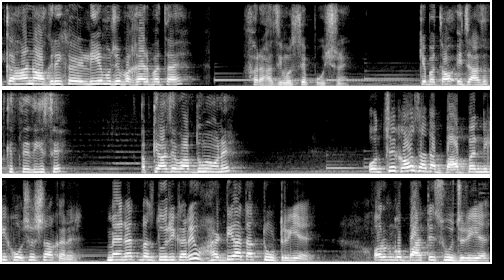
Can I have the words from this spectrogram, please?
कहाँ नौकरी कर ली है मुझे बगैर बताए? फराजी मुझसे पूछ रहे हैं कि बताओ इजाज़त किसने दी इसे? अब क्या जवाब दूँ मैं उन्हें? उनसे कहो ज़्यादा बाप बनने की कोशिश ना करें। मेहनत मजदूरी करे हड्डियाँ तक टूट रही हैं और उनको बातें सूझ रही है।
